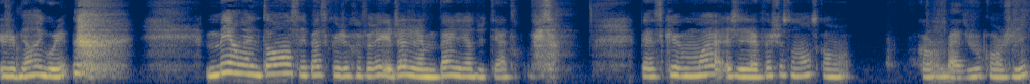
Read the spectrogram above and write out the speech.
J'ai bien rigolé. Mais en même temps, c'est pas ce que j'ai préféré. Et déjà, j'aime pas lire du théâtre. Parce que moi, j'ai la fâcheuse tendance quand, bah, du coup, quand je lis,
